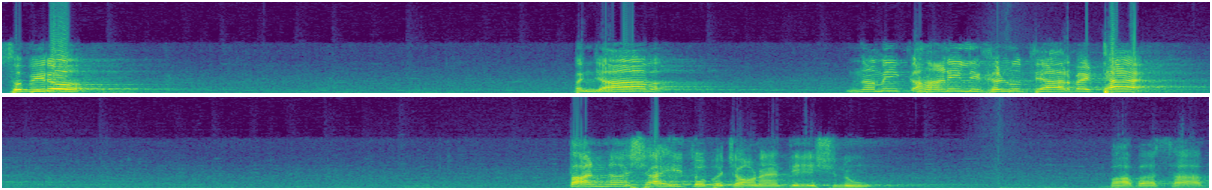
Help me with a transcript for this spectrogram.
ਸੋ ਵੀਰੋ ਪੰਜਾਬ ਨਵੀਂ ਕਹਾਣੀ ਲਿਖਣ ਨੂੰ ਤਿਆਰ ਬੈਠਾ ਹੈ। ਤਾਨਾਸ਼ਾਹੀ ਤੋਂ ਬਚਾਉਣਾ ਹੈ ਦੇਸ਼ ਨੂੰ। ਬਾਬਾ ਸਾਹਿਬ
